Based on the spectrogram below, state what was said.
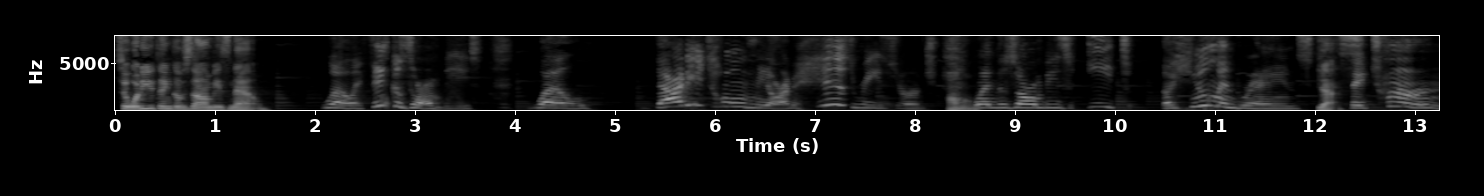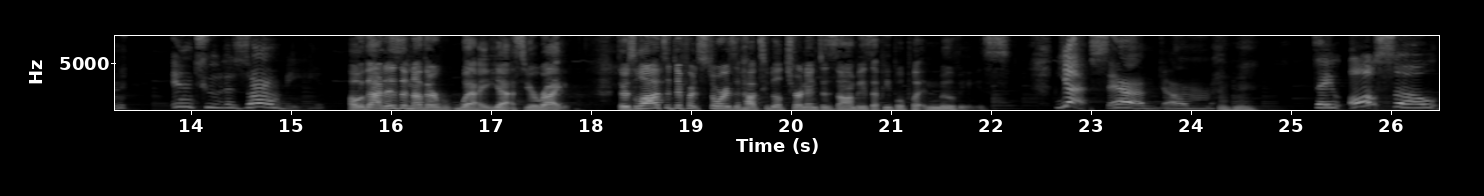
So, what do you think of zombies now? Well, I think of zombies. Well, Daddy told me on his research Oh. when the zombies eat the human brains, Yes. they turn into the zombie. Oh, that is another way. Yes, you're right. There's lots of different stories of how people turn into zombies that people put in movies. Yes, and um, hmm they also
